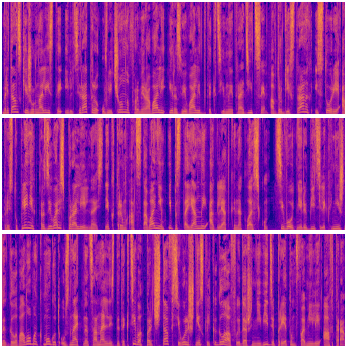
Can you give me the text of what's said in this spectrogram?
Британские журналисты и литераторы увлеченно формировали и развивали детективные традиции, а в других странах истории о преступлениях развивались параллельно, с некоторым отставанием и постоянной оглядкой на классику. Сегодня любители книжных головоломок могут узнать национальность детектива, прочитав всего лишь несколько глав и даже не видя при этом фамилии фамилии автора.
